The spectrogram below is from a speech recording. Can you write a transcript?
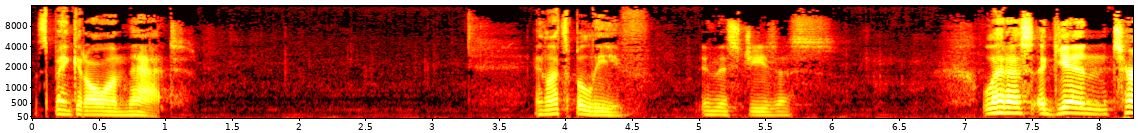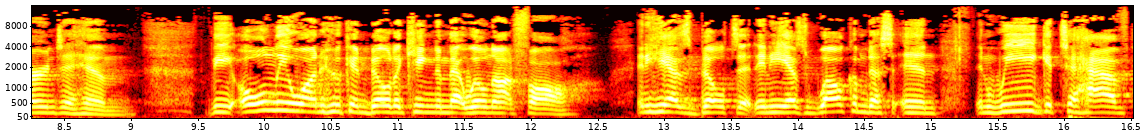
Let's bank it all on that. And let's believe in this Jesus. Let us again turn to him, the only one who can build a kingdom that will not fall. And he has built it, and he has welcomed us in, and we get to have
